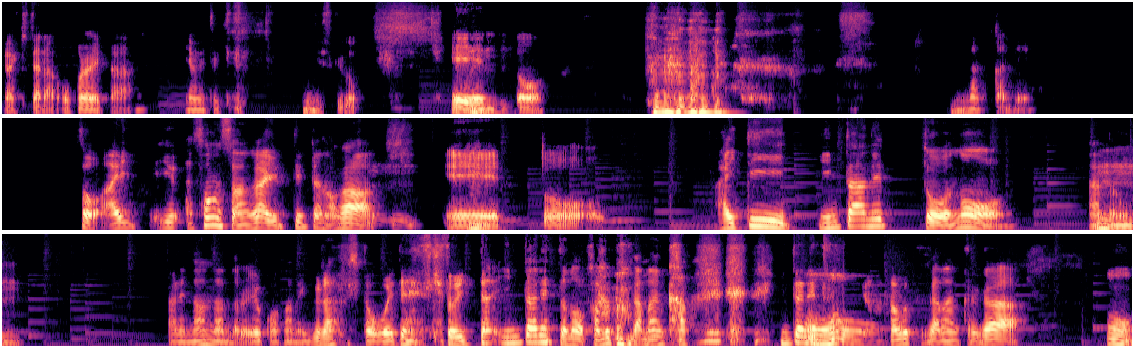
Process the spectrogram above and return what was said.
が来たら怒られるからやめときいいんですけど、えーっと、なんかね、そう、あい孫さんが言ってたのが、えーっと、IT、インターネットの、なんだろう、うん。あれ何なんだろうよくわかんない。グラフしか覚えてないですけど、インタインターネットの株価かなんか、インターネットの株価 かなんかが、う。ん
